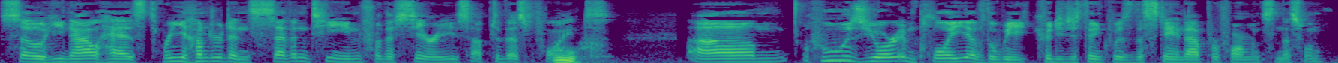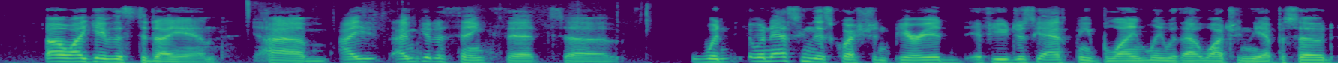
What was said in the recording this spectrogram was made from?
so he now has 317 for the series up to this point. Ooh. Um, who was your employee of the week? Who did you think was the standout performance in this one? Oh, I gave this to Diane. Yeah. Um, I I'm going to think that uh, when when asking this question, period, if you just ask me blindly without watching the episode,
